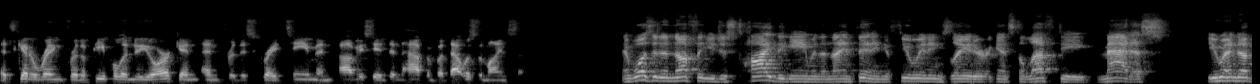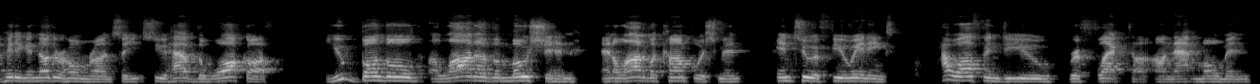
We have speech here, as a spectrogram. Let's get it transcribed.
let's get a ring for the people in New York and, and for this great team. And obviously it didn't happen, but that was the mindset. And was it enough that you just tied the game in the ninth inning? A few innings later against the lefty, Matusz, you end up hitting another home run. So you, so you have the walk off. You bundled a lot of emotion and a lot of accomplishment into a few innings. How often do you reflect on that moment,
